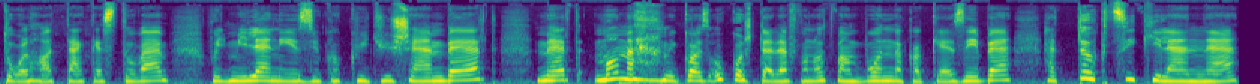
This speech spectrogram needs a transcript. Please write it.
tolhatták ezt tovább, hogy mi lenézzük a kütyűs embert, mert ma már, amikor az okostelefon ott van Bondnak a kezébe, hát tök ciki lenne,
